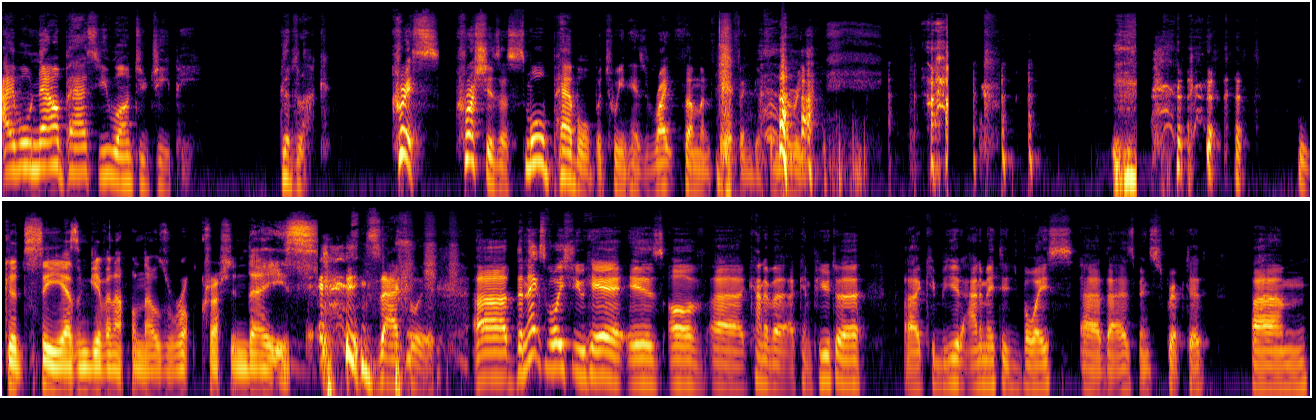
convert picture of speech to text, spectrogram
I will now pass you on to GP. Good luck. Chris crushes a small pebble between his right thumb and forefinger for no reason. Good to see he hasn't given up on those rock crushing days. exactly. Uh, the next voice you hear is of uh, kind of a, a computer, uh, computer animated voice uh, that has been scripted. Um,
